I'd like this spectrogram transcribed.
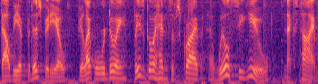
That'll be it for this video. If you like what we're doing, please go ahead and subscribe, and we'll see you next time.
